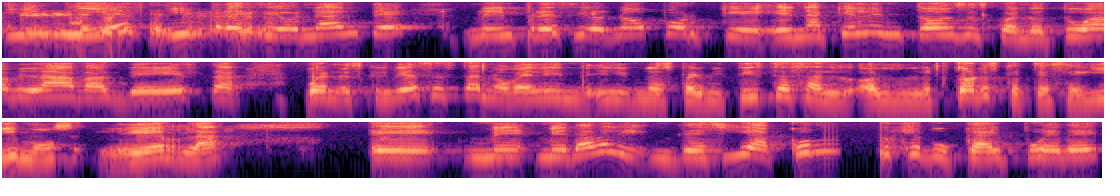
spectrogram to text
Y, es impresionante, me impresionó porque en aquel entonces cuando tú hablabas de esta, bueno, escribías esta novela y, nos permitiste a, los lectores que te seguimos leerla, eh, me, me, daba, decía, ¿cómo Jorge Bucay puede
